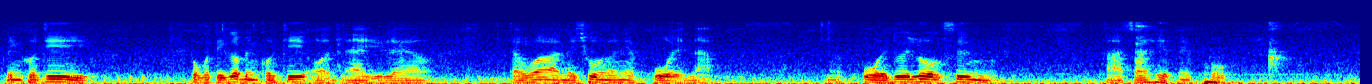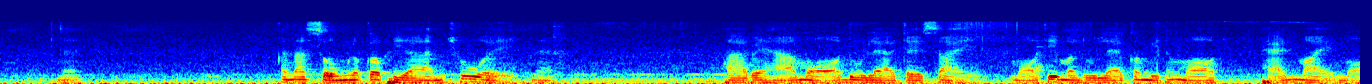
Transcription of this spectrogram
เป็นคนที่ปกติก็เป็นคนที่อ่อนแออยู่แล้ว แต่ว่าในช่วงนั้นเนี่ยป่วยหนัก ป่วยด้วยโรคซึ่งหาสาเหตุไม่พบนะ คณะสงฆ์แล้วก็พยายามช่วยนะพาไปหาหมอดูแลใจใส่ หมอที่มาดูแลก็มีทั้งหมอแผนใหม่หมอ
